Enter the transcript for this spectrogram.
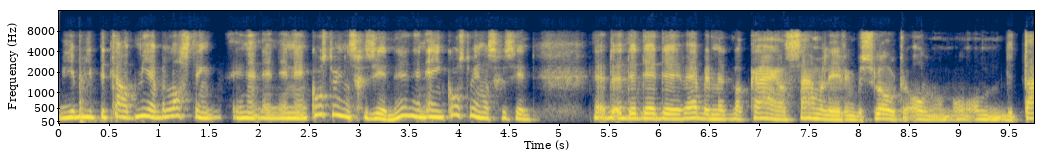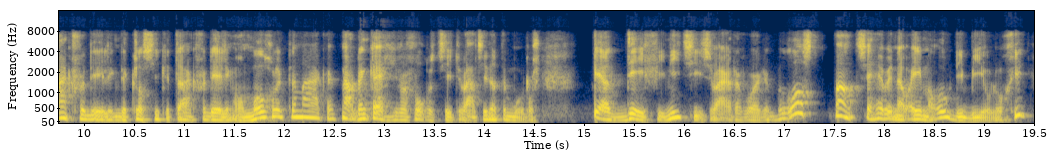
je, betaalt meer belasting in een, in, in een kostwinnersgezin. Hè, in één kostwinnersgezin. De, de, de, we hebben met elkaar als samenleving besloten om, om, om de taakverdeling, de klassieke taakverdeling, onmogelijk te maken. Nou, dan krijg je vervolgens de situatie dat de moeders per definitie zwaarder worden belast. Want ze hebben nou eenmaal ook die biologie.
